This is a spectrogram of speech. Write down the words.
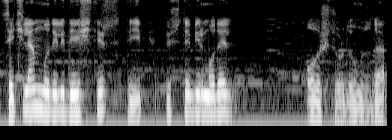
Seçilen modeli değiştir deyip üstte bir model oluşturduğumuzda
